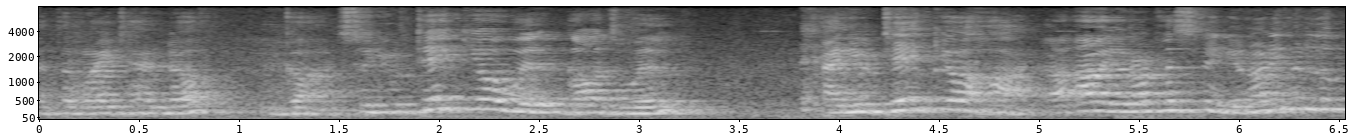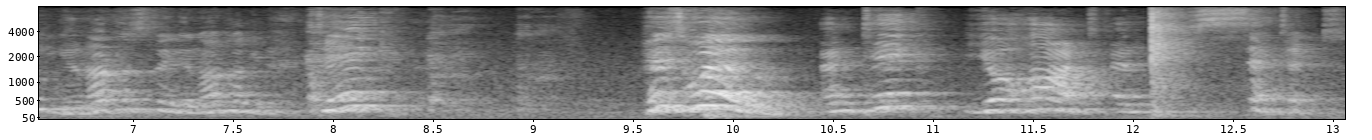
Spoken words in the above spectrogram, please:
at the right hand of God. So you take your will, God's will, and you take your heart. Ah, uh, you're not listening. You're not even looking. You're not listening. You're not looking. Take His will and take your heart and set it.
